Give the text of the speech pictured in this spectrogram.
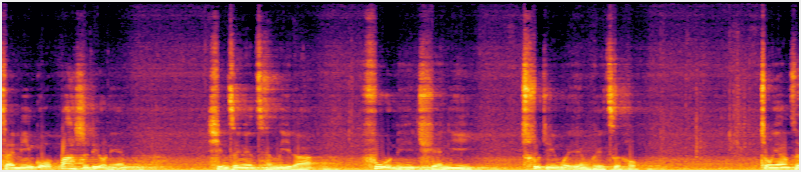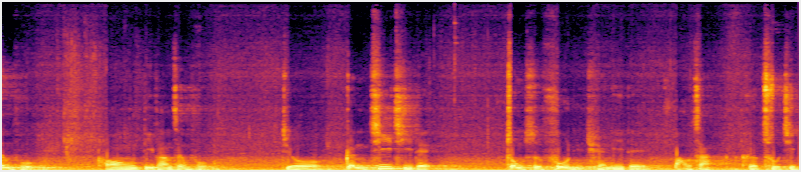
在民国八十六年，行政院成立了妇女权益促进委员会之后，中央政府同地方政府就更积极的重视妇女权益的保障和促进。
